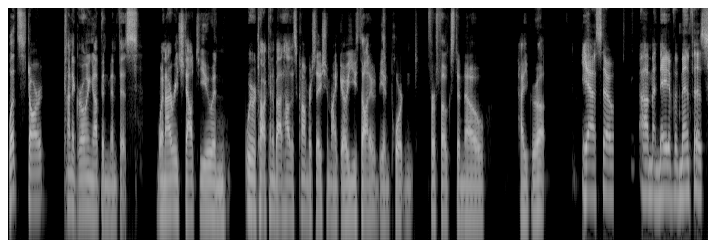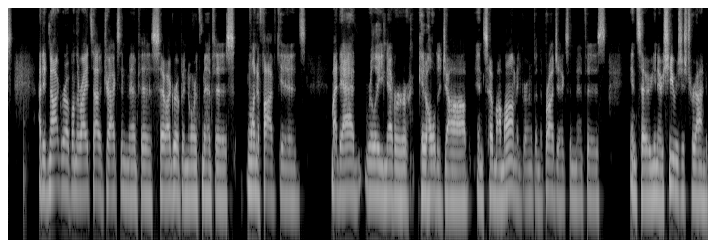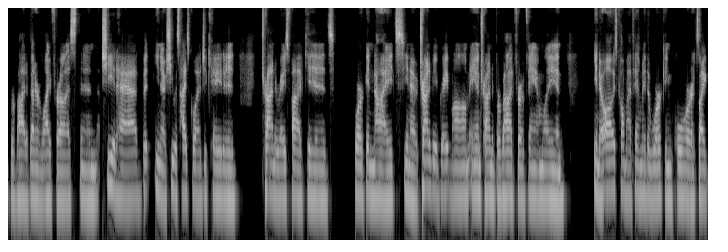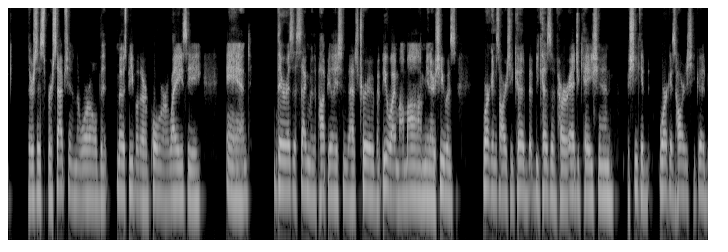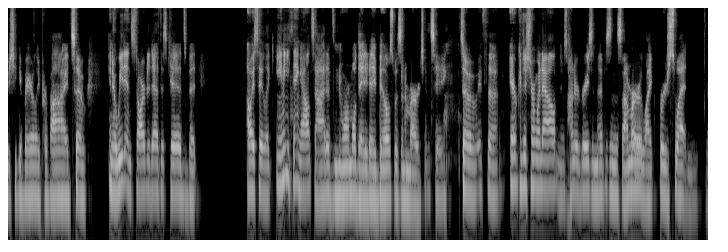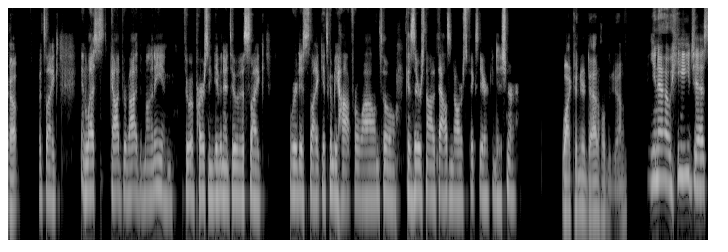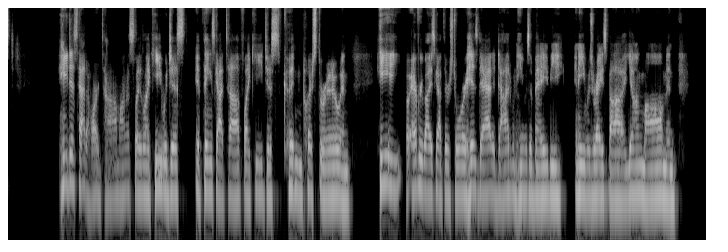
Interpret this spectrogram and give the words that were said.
Let's start kind of growing up in Memphis. When I reached out to you and we were talking about how this conversation might go, you thought it would be important for folks to know how you grew up. Yeah. So I'm a native of Memphis. I did not grow up on the right side of tracks in Memphis. So I grew up in North Memphis, one of five kids. My dad really never could hold a job. And so my mom had grown up in the projects in Memphis. And so, you know, she was just trying to provide a better life for us than she had had. But, you know, she was high school educated, trying to raise five kids working nights, you know, trying to be a great mom and trying to provide for a family. And, you know, always call my family the working poor. It's like there's this perception in the world that most people that are poor are lazy. And there is a segment of the population that's true. But people like my mom, you know, she was working as hard as she could, but because of her education, she could work as hard as she could, but she could barely provide. So, you know, we didn't starve to death as kids, but I always say like anything outside of normal day to day bills was an emergency. So if the air conditioner went out and it was 100 degrees in Memphis in the summer, like we're sweating. Yep. It's like unless God provided the money and through a person giving it to us, like we're just like it's going to be hot for a while until because there's not a thousand dollars to fix the air conditioner. Why couldn't your dad hold the job? You know, he just he just had a hard time, honestly. Like he would just, if things got tough, like he just couldn't push through. And he, everybody's got their story. His dad had died when he was a baby and he was raised by a young mom. And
